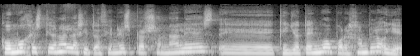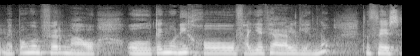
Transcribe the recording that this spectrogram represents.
cómo gestiona las situaciones personales eh, que yo tengo, por ejemplo, oye, me pongo enferma o, tengo un hijo o fallece alguien, ¿no? Entonces,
